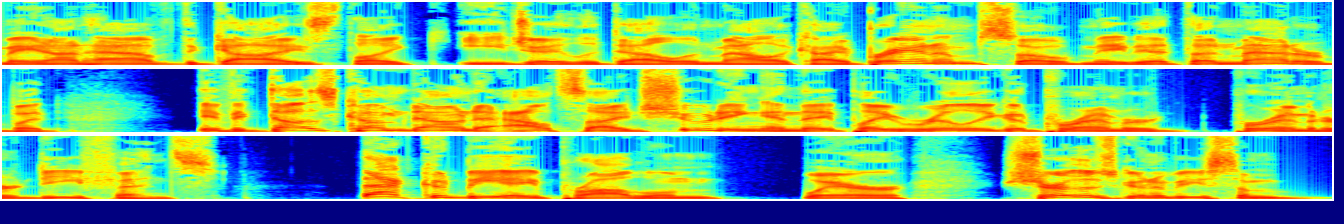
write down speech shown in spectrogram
may not have the guys like EJ Liddell and Malaki Branham, so maybe that doesn't matter. But if it does come down to outside shooting and they play really good perimeter perimeter defense, that could be a problem where sure there's going to be some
